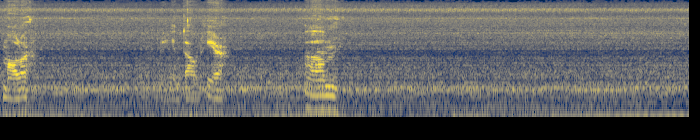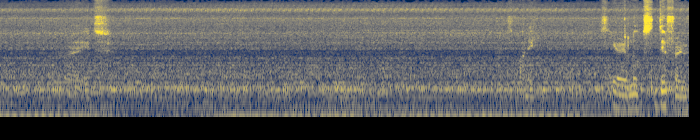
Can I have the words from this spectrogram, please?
Smaller. Bring it down here. Um, right. Funny. Here it looks different.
